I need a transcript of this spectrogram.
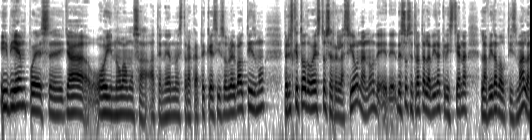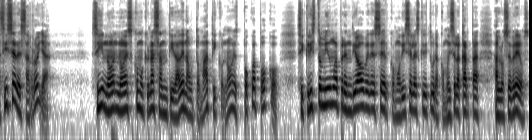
Y bien, pues eh, ya hoy no vamos a, tener nuestra catequesis sobre el bautismo, pero es que todo esto se relaciona, ¿no? De, de, de, eso se trata la vida cristiana, la vida bautismal, así se desarrolla. Sí, no, no es como que una santidad en automático, ¿no? Es poco a poco. Si Cristo mismo aprendió a obedecer, como dice la Escritura, como dice la carta a los Hebreos,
